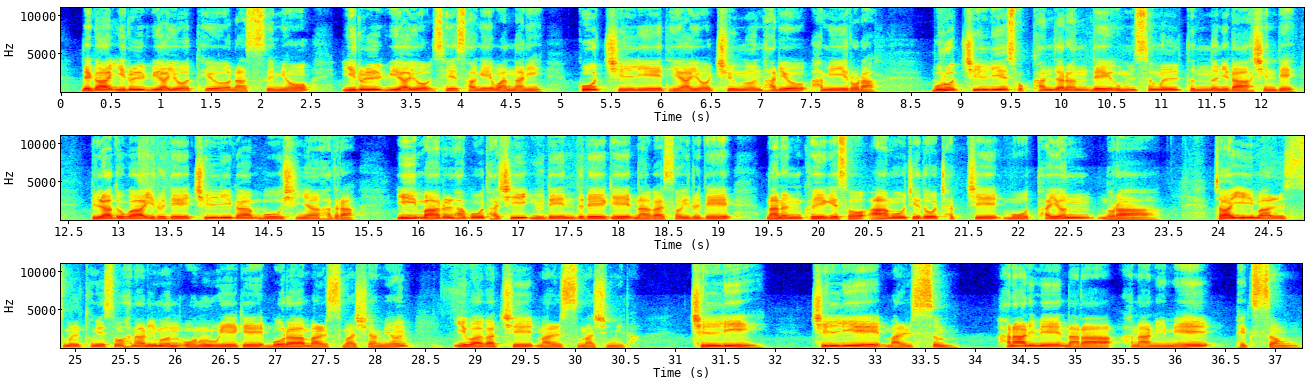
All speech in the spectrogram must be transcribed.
내가 이를 위하여 태어났으며 이를 위하여 세상에 왔나니 곧 진리에 대하여 증언하려 함이로라. 무릇 진리에 속한 자는 내 음성을 듣느니라 하신대 빌라도가 이르되 진리가 무엇이냐 하더라. 이 말을 하고 다시 유대인들에게 나가서 이르되 나는 그에게서 아무 죄도 찾지 못하였노라. 자, 이 말씀을 통해서 하나님은 오늘 우리에게 뭐라 말씀하시냐면 이와 같이 말씀하십니다. 진리, 진리의 말씀, 하나님의 나라, 하나님의 백성.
